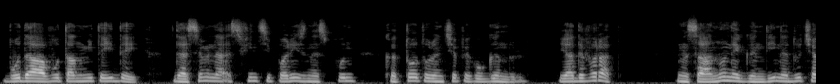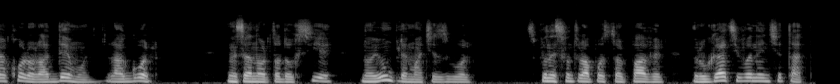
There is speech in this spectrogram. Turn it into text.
Buddha a avut anumite idei. De asemenea, Sfinții Părinți ne spun că totul începe cu gândurile. E adevărat. Însă a nu ne gândi ne duce acolo, la demoni, la gol. Însă în ortodoxie, noi umplem acest gol. Spune Sfântul Apostol Pavel, rugați-vă neîncetat.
